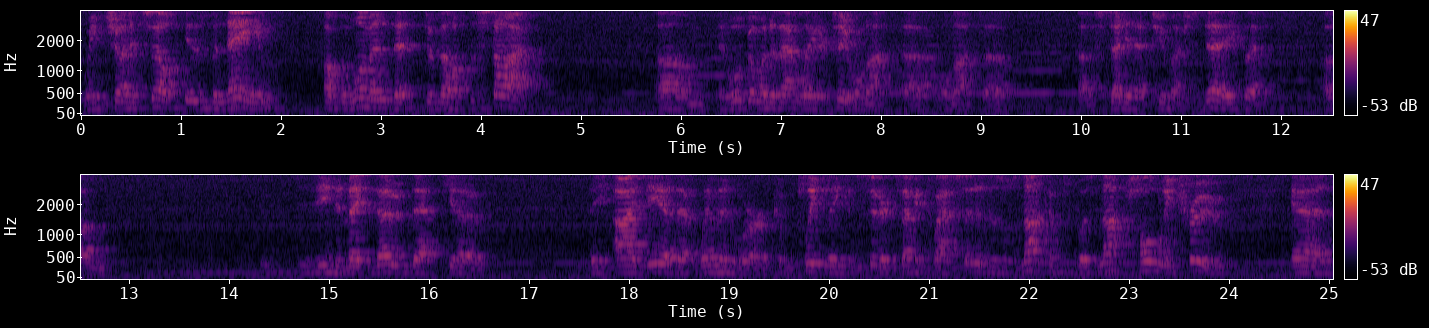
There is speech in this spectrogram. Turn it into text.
Wing Chun itself is the name of the woman that developed the style. Um, and we'll go into that later too. We'll not, uh, we'll not uh, uh, study that too much today, but um, you need to make note that, you know, the idea that women were completely considered second-class citizens was not, was not wholly true and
